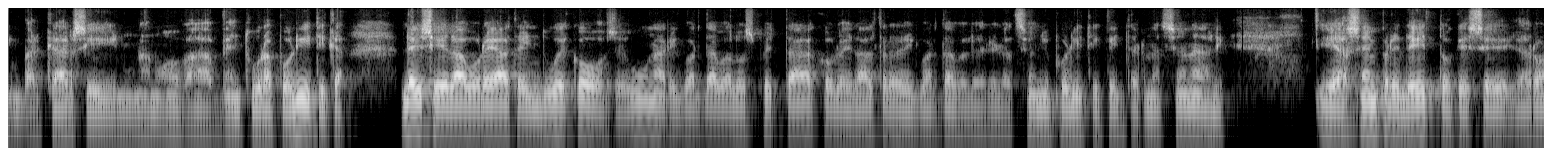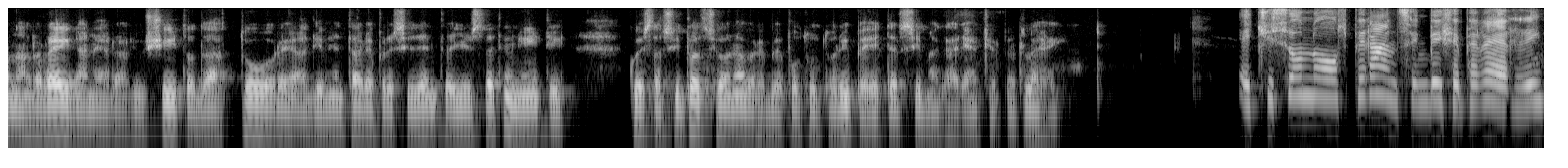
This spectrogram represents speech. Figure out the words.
imbarcarsi in una nuova avventura politica. Lei si è laureata in due cose, una riguardava lo spettacolo e l'altra riguardava le relazioni politiche internazionali e ha sempre detto che se Ronald Reagan era riuscito da attore a diventare presidente degli Stati Uniti, questa situazione avrebbe potuto ripetersi magari anche per lei. E ci sono speranze invece per Harry?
